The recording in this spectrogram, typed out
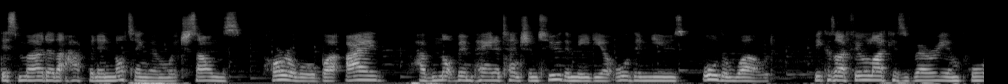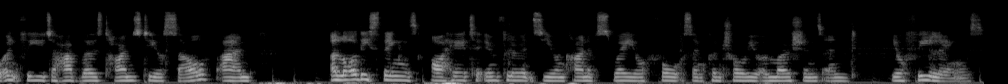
this murder that happened in Nottingham, which sounds horrible, but I have not been paying attention to the media or the news or the world because I feel like it's very important for you to have those times to yourself. And a lot of these things are here to influence you and kind of sway your thoughts and control your emotions and your feelings.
